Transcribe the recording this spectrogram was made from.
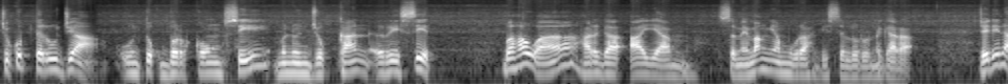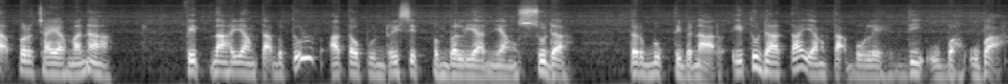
cukup teruja untuk berkongsi menunjukkan risit bahawa harga ayam sememangnya murah di seluruh negara. Jadi nak percaya mana fitnah yang tak betul ataupun risit pembelian yang sudah terbukti benar. Itu data yang tak boleh diubah-ubah.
